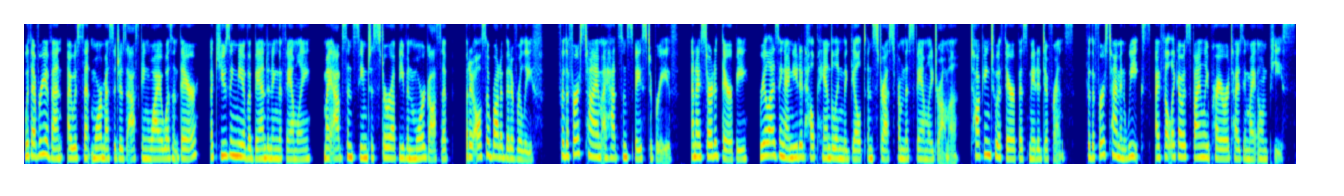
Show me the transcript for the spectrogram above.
With every event, I was sent more messages asking why I wasn't there, accusing me of abandoning the family. My absence seemed to stir up even more gossip, but it also brought a bit of relief. For the first time, I had some space to breathe, and I started therapy, realizing I needed help handling the guilt and stress from this family drama. Talking to a therapist made a difference. For the first time in weeks, I felt like I was finally prioritizing my own peace.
